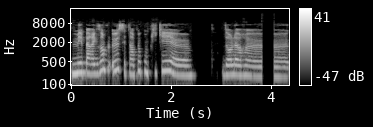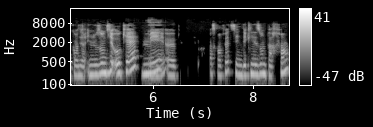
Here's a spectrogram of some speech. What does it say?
Mais par exemple, eux, c'était un peu compliqué euh, dans leur comment dire, ils nous ont dit OK, mais mhm. euh, parce qu'en fait, c'est une déclinaison de parfum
